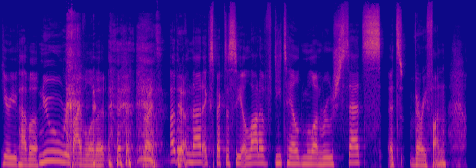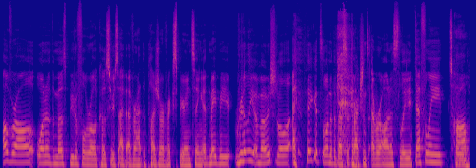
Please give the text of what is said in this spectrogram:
here you have a new revival of it. Right. Other Yeah. than that, expect to see a lot of detailed Moulin Rouge sets. It's very fun. Overall, one of the most beautiful roller coasters I've ever had the pleasure of experiencing. It made me really emotional. I think it's one of the best attractions ever, honestly. Definitely top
